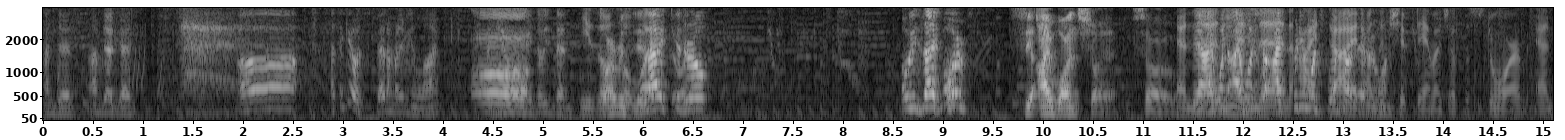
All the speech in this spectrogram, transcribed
I'm dead. I'm dead, guys. Uh, I think I was sped. I'm not even gonna lie. Oh, Okay, so he's dead. He's Why also resist? life Nice, door. Oh, he's life orb. See, I one shot it, so And Yeah, I then, one- I and one-shot- I then pretty I much one-shot died on the chip damage of the storm and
